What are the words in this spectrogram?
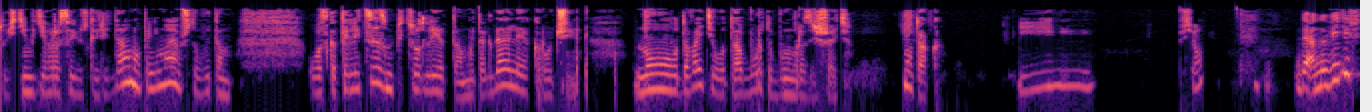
То есть им Евросоюз говорит, да, мы понимаем, что вы там у вас католицизм 500 лет там и так далее, короче. Но давайте вот аборты будем разрешать. Ну так. И все. Да, но видишь,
